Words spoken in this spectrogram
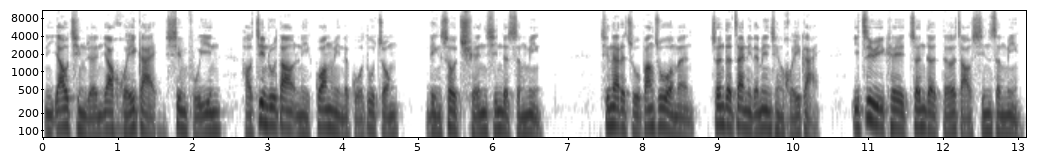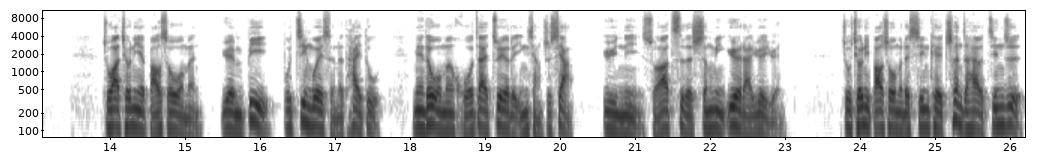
你邀请人要悔改、信福音，好进入到你光明的国度中，领受全新的生命。亲爱的主，帮助我们真的在你的面前悔改，以至于可以真的得着新生命。主啊，求你也保守我们，远避不敬畏神的态度，免得我们活在罪恶的影响之下，与你所要赐的生命越来越远。主，求你保守我们的心，可以趁着还有今日。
